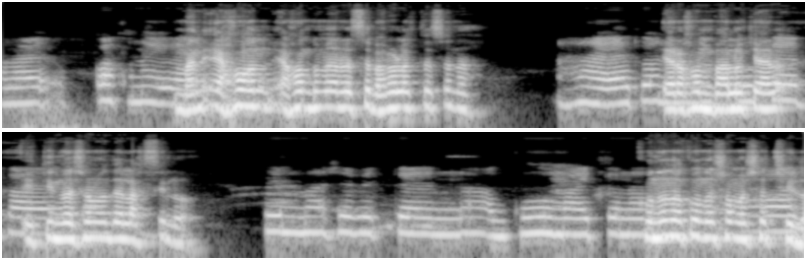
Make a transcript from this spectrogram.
আমার কখনোই মানে এখন এখন তোমার কাছে ভালো লাগতেছে না? হ্যাঁ এখন এরকম ভালো কি আর এই তিন মাসের মধ্যে লাগছিল? তিন মাসের ভিতরে না ঘুম আইতো না কোনো না কোনো সমস্যা ছিল?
